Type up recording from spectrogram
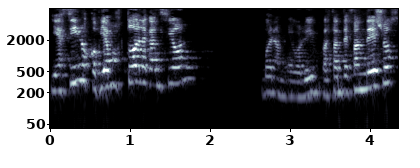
y así nos copiamos toda la canción. Bueno, me volví bastante fan de ellos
